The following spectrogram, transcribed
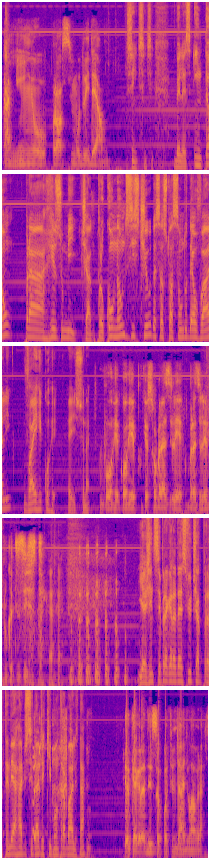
caminho próximo do ideal. Sim, sim, sim. Beleza. Então, para resumir, Thiago, Procon não desistiu dessa situação do Del Valle, vai recorrer. É isso, né? Vou recorrer porque sou brasileiro. O brasileiro nunca desiste. e a gente sempre agradece, viu, Tiago, por atender a Rádio Cidade aqui. Bom trabalho, tá? Eu que agradeço a oportunidade. Um abraço.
